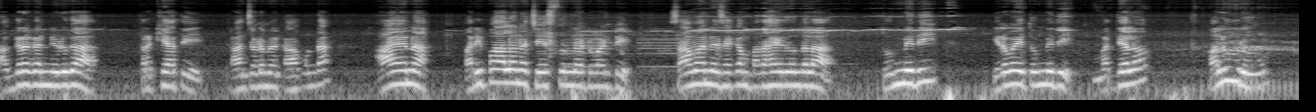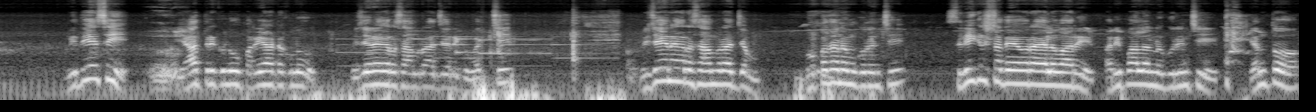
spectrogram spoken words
అగ్రగణ్యుడుగా ప్రఖ్యాతి కాంచడమే కాకుండా ఆయన పరిపాలన చేస్తున్నటువంటి సామాన్య శకం పదహైదు వందల తొమ్మిది ఇరవై తొమ్మిది మధ్యలో పలువురు విదేశీ యాత్రికులు పర్యాటకులు విజయనగర సామ్రాజ్యానికి వచ్చి విజయనగర సామ్రాజ్యం గొప్పదనం గురించి శ్రీకృష్ణదేవరాయల వారి పరిపాలన గురించి ఎంతో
